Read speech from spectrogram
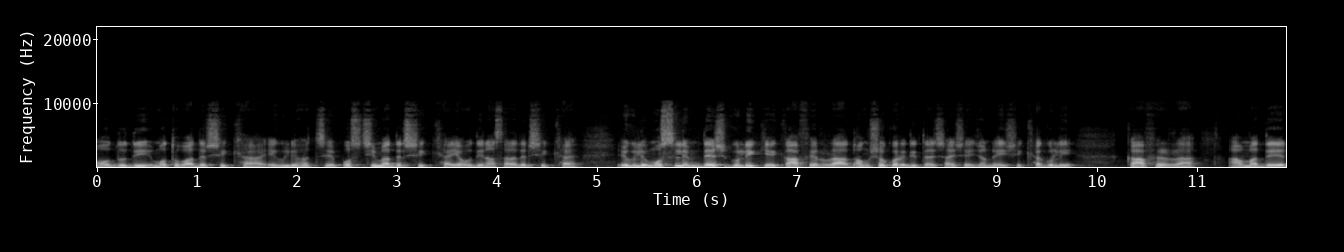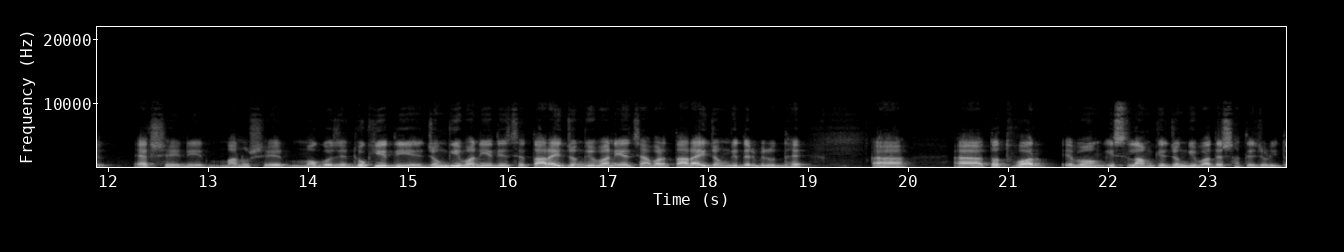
মৌদুদি মতবাদের শিক্ষা, এগুলি হচ্ছে পশ্চিমাদের শিক্ষা ইহুদিন আসারাদের শিক্ষা। এগুলি মুসলিম দেশগুলিকে কাফেররা ধ্বংস করে দিতে চায়, সেই জন্য এই শিক্ষাগুলি কাফেররা আমাদের এক শ্রেণির মানুষের মগজে ঢুকিয়ে দিয়ে জঙ্গি বানিয়ে দিয়েছে, তারাই জঙ্গি বানিয়েছে, আবার তারাই জঙ্গিদের বিরুদ্ধে তৎপর এবং ইসলামকে জঙ্গিবাদের সাথে জড়িত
